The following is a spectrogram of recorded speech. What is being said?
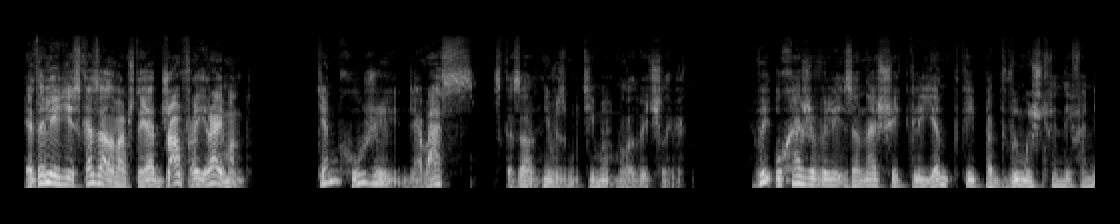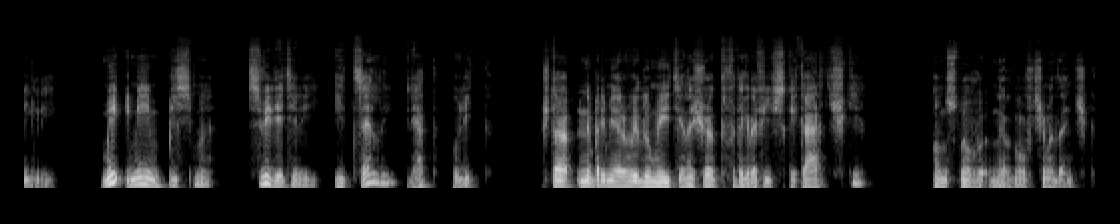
Эта леди сказала вам, что я Джоффрей Раймонд. — Тем хуже для вас, — сказал невозмутимо молодой человек. — Вы ухаживали за нашей клиенткой под вымышленной фамилией. Мы имеем письма, свидетелей и целый ряд улик. Что, например, вы думаете насчет фотографической карточки? Он снова нырнул в чемоданчик.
